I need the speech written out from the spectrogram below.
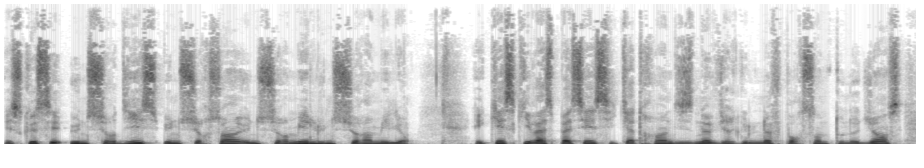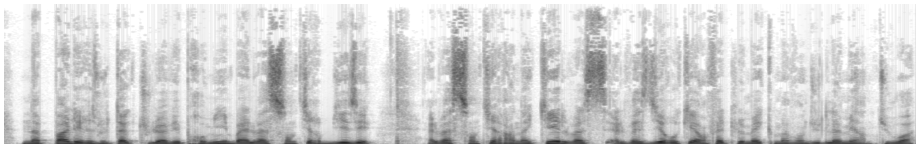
Est-ce que c'est une sur 10, une sur 100, une sur 1000, une sur un million? Et qu'est-ce qui va se passer si 99,9% de ton audience n'a pas les résultats que tu lui avais promis? Bah, Elle va se sentir biaisée, elle va se sentir arnaquée, elle va, elle va se dire, ok, en fait, le mec m'a vendu de la merde, tu vois.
